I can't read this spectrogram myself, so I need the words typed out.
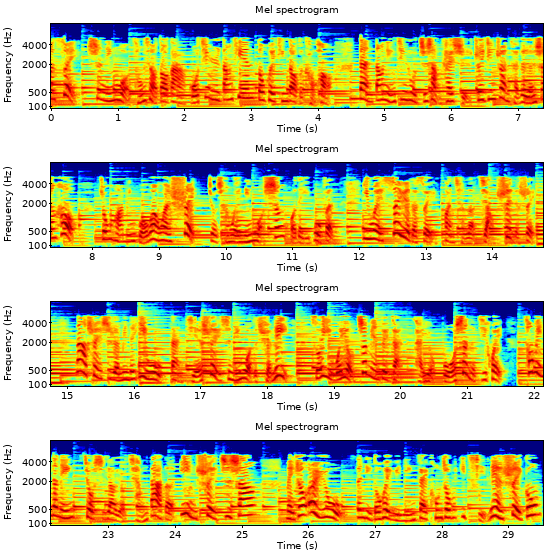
万岁是您我从小到大国庆日当天都会听到的口号，但当您进入职场开始追金赚财的人生后，中华民国万万岁就成为您我生活的一部分，因为岁月的岁换成了缴税的税，纳税是人民的义务，但节税是您我的权利，所以唯有正面对战，才有搏胜的机会。聪明的您就是要有强大的应税智商。每周二与五，Cindy 都会与您在空中一起练税功，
